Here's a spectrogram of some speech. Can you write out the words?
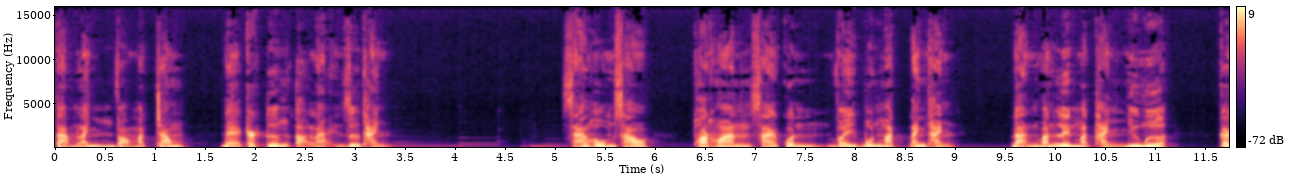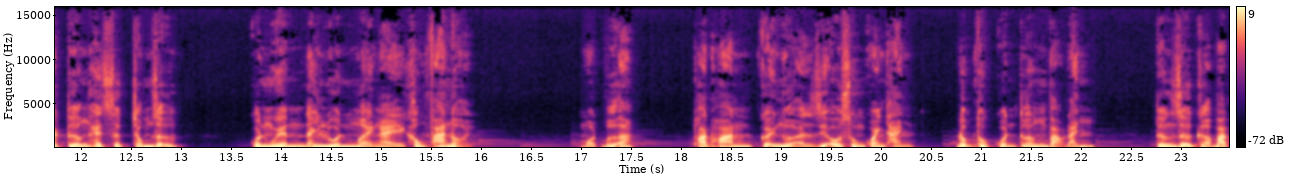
tạm lánh vào mặt trong để các tướng ở lại giữ thành. Sáng hôm sau, thoát hoàn sai quân vây bốn mặt đánh thành, đạn bắn lên mặt thành như mưa, các tướng hết sức chống giữ. Quân nguyên đánh luôn mười ngày không phá nổi. Một bữa, thoát hoàn cưỡi ngựa diễu xung quanh thành, đốc thúc quân tướng vào đánh. Tướng giữ cửa bắc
